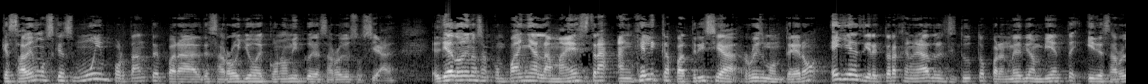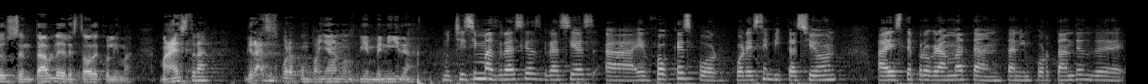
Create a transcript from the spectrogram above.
que sabemos que es muy importante para el desarrollo económico y desarrollo social. El día de hoy nos acompaña la maestra Angélica Patricia Ruiz Montero. Ella es directora general del Instituto para el Medio Ambiente y Desarrollo Sustentable del Estado de Colima. Maestra, Gracias por acompañarnos, bienvenida. Muchísimas gracias, gracias a Enfoques por, por esta invitación a este programa tan, tan importante de,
